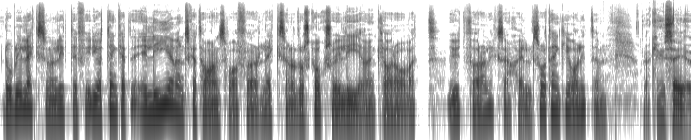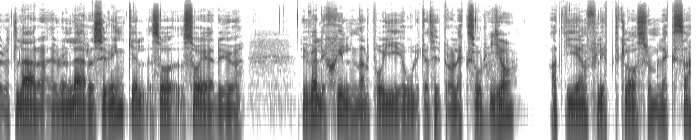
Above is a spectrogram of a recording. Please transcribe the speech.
Då blir läxorna lite... Jag tänker att eleven ska ta ansvar för läxorna och då ska också eleven klara av att utföra läxan själv. Så tänker jag lite. Jag kan ju säga ur, ett lärar, ur en lärarsynvinkel så, så är det ju det är väldigt skillnad på att ge olika typer av läxor. Ja. Att ge en flipped classroom-läxa,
